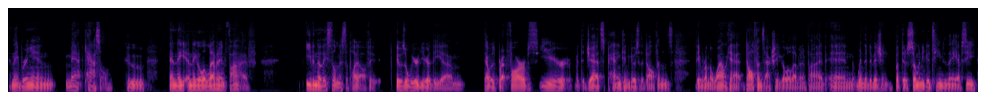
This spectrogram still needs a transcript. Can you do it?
and they bring in Matt Cassel, who and they and they go 11 and 5, even though they still missed the playoff. It, it was a weird year. The um that was Brett Favre's year with the Jets. Pennington goes to the Dolphins. They run the Wildcat. Dolphins actually go 11 and 5 and win the division. But there's so many good teams in the AFC.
